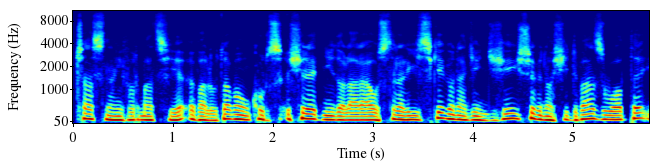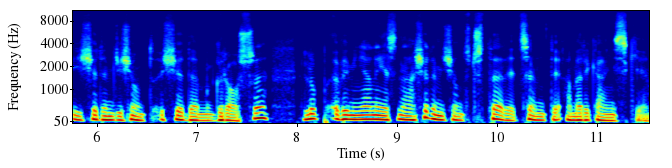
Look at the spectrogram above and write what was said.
Czas na informację walutową. Kurs średni dolara australijskiego na dzień dzisiejszy wynosi 2 zł i 77 groszy lub wymieniany jest na 74 centy amerykańskie.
